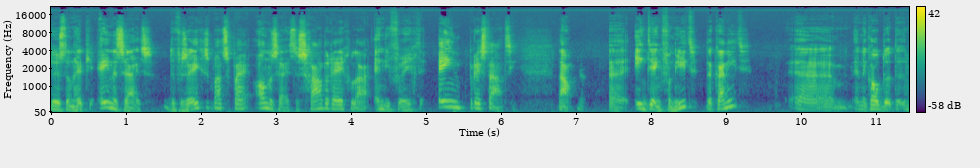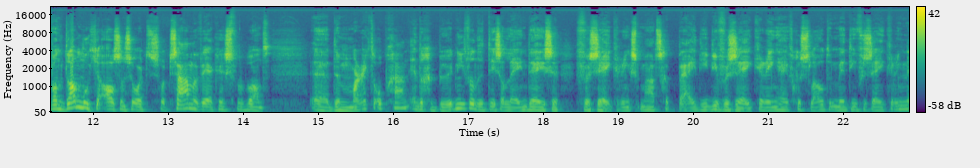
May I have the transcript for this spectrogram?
Dus dan heb je enerzijds de verzekeringsmaatschappij, anderzijds de schaderegelaar en die verrichten één prestatie. Nou, uh, ik denk van niet, dat kan niet. Uh, en ik hoop dat, want dan moet je als een soort, soort samenwerkingsverband uh, de markt opgaan. En dat gebeurt niet, want het is alleen deze verzekeringsmaatschappij die die verzekering heeft gesloten met die verzekering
